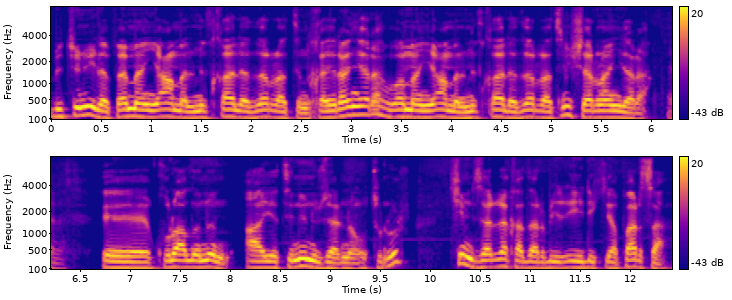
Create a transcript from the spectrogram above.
bütünüyle femen ya'mel miskale zerratin hayran yara ve men ya'mel miskale zerratin şerran yara. Evet. Ee, kuralının, ayetinin üzerine oturur. Kim zerre kadar bir iyilik yaparsa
